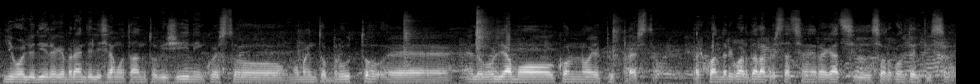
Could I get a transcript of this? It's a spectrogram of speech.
gli voglio dire che veramente gli siamo tanto vicini in questo momento brutto e, e, lo vogliamo con noi al più presto. Per quanto riguarda la prestazione dei ragazzi sono contentissimo.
